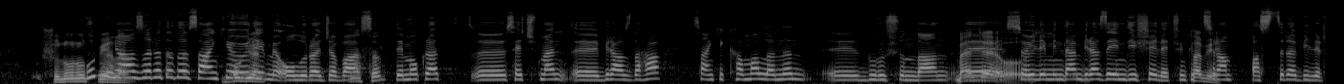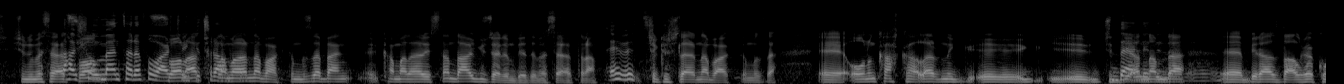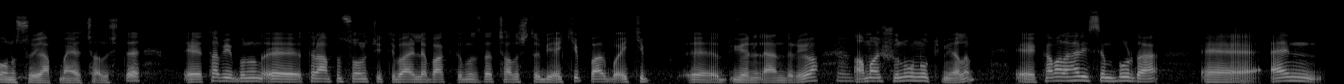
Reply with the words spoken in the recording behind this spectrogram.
şunu Bu unutmayalım. münazarada da sanki Bugün- öyle mi olur acaba? Nasıl? Demokrat e, seçmen e, biraz daha sanki Kamala'nın e, duruşundan Bence ve o- söyleminden biraz endişeli. Çünkü Tabii. Trump bastırabilir. Şimdi mesela Daha son, şovmen tarafı var son çünkü açıklamalarına baktığımızda ben e, Kamala Harris'ten daha güzelim dedi mesela Trump. Evet. Çıkışlarına baktığımızda. E, onun kahkahalarını e, gü- ciddi Derlediler, anlamda e, biraz dalga konusu yapmaya çalıştı. E, tabii bunun e, Trump'ın sonuç itibariyle baktığımızda çalıştığı bir ekip var. Bu ekip e, yönlendiriyor. Ama şunu unutmayalım. E, Kamala Harris'in burada e, en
